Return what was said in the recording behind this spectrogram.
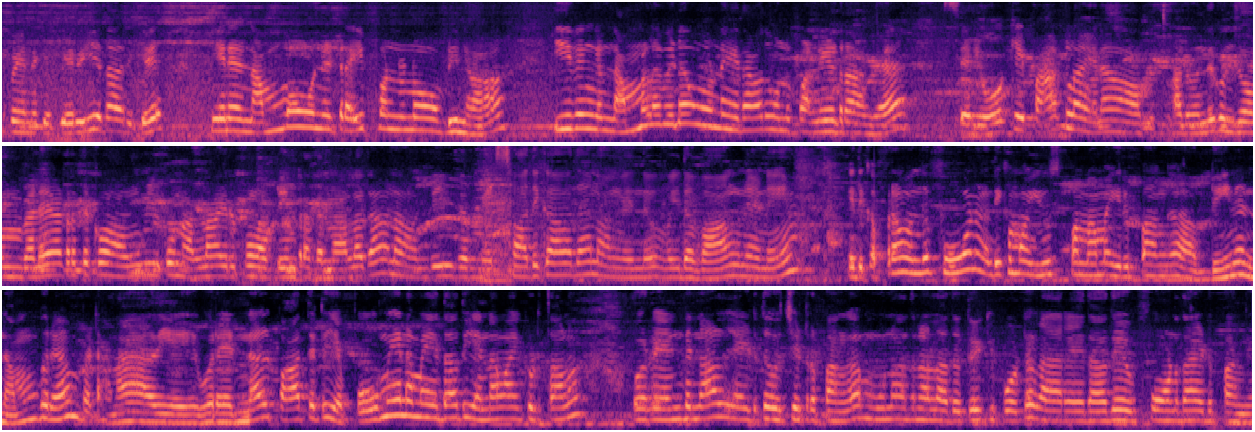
இப்போ எனக்கு பெரியதாக இருக்குது ஏன்னா நம்ம ஒன்று ட்ரை பண்ணணும் அப்படின்னா இவங்க நம்மளை விட ஒன்று ஏதாவது ஒன்று பண்ணிடுறாங்க. சரி ஓகே பார்க்கலாம். ஏன்னா அது வந்து கொஞ்சம் விளையாடுறதுக்கும் அவங்களுக்கும் நல்லா இருக்கும் அப்படின்றதுனால தான் நான் வந்து இதை ஸோ அதுக்காக தான் நாங்கள் இந்த இதை வாங்கினேனே. இதுக்கப்புறம் வந்து ஃபோன் அதிகமாக யூஸ் பண்ணாமல் இருப்பாங்க அப்படின்னு நம்புகிறேன் பட் ஆனால் அது ஒரு ரெண்டு நாள் பார்த்துட்டு எப்போவுமே நம்ம ஏதாவது என்ன வாங்கி கொடுத்தாலும் ஒரு ரெண்டு நாள் எடுத்து வச்சிட்ருப்பாங்க மூணாவது நாள் அதை தூக்கி போட்டு வேறு ஏதாவது ஃபோனை தான் எடுப்பாங்க.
